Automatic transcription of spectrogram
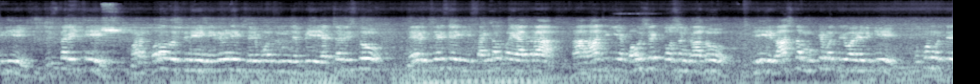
ఇది విస్తరించి మన కుల వృత్తిని చేయబోతుందని చెప్పి హెచ్చరిస్తూ నేను చేసే ఈ సంకల్ప యాత్ర నా రాజకీయ భవిష్యత్ కోసం కాదు. ఈ రాష్ట్ర ముఖ్యమంత్రి వారికి ఉప ముఖ్య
